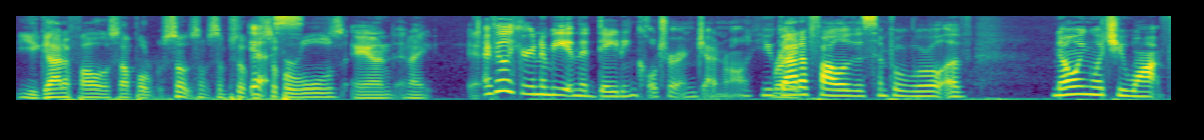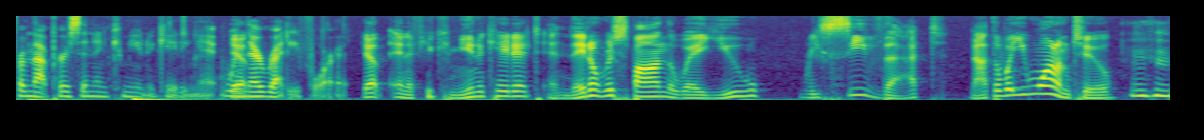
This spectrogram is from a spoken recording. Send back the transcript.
you gotta follow simple some some, some simple, Yes. simple rules and and I I feel like you're going to be in the dating culture in general. You Right. got to follow the simple rule of knowing what you want from that person and communicating it when Yep. they're ready for it. Yep. And if you communicate it and they don't respond the way you receive that, not the way you want them to, Mm-hmm.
